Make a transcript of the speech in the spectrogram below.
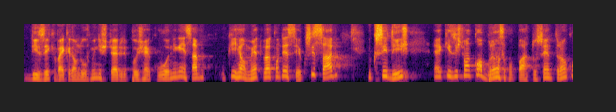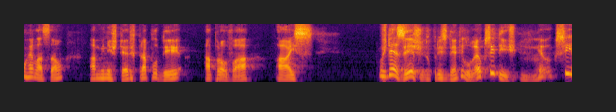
dizer que vai criar um novo ministério, depois recua, ninguém sabe o que realmente vai acontecer. O que se sabe o que se diz é que existe uma cobrança por parte do Centrão com relação a ministérios para poder aprovar as, os desejos do presidente Lula. É o que se diz. Uhum. É, se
